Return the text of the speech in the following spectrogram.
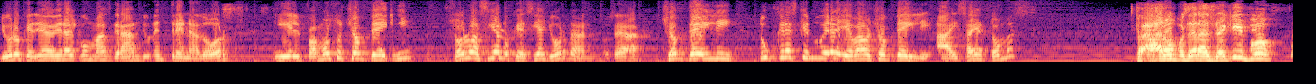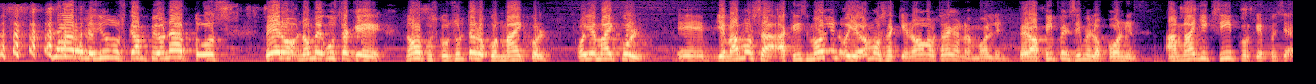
Yo creo que debe haber algo más grande, un entrenador. Y el famoso Chuck Daly solo hacía lo que decía Jordan. O sea, Chuck Daly, ¿tú crees que no hubiera llevado Chuck Daly a Isaiah Thomas? Claro, pues era su equipo. Claro, le dio dos campeonatos, pero no me gusta que, no, pues consúltalo con Michael. Oye, Michael, eh, ¿llevamos a, Chris Mullen o llevamos a quien no, traigan a Mullen? Pero a Pippen sí me lo ponen. A Magic sí, porque pues ya,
